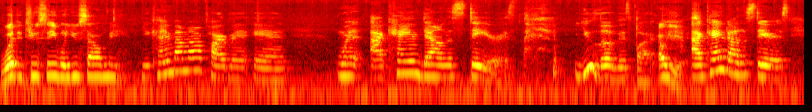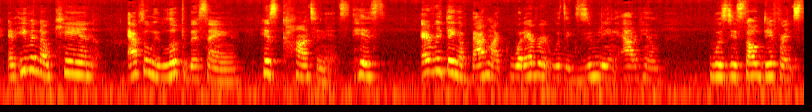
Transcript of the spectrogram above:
what did you see when you saw me? You came by my apartment and when I came down the stairs, you love this part. Oh yeah. I came down the stairs, and even though Ken absolutely looked the same, his continence, his everything about him, like whatever was exuding out of him, was just so different.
